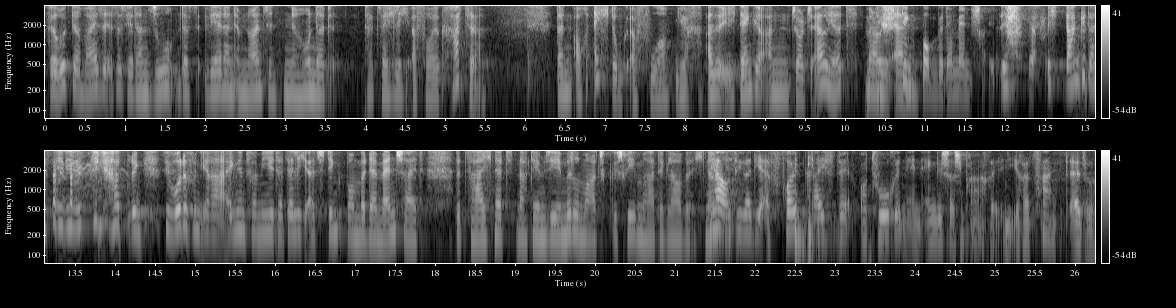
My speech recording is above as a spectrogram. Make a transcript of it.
Verrückterweise ist es ja dann so, dass wer dann im 19. Jahrhundert tatsächlich Erfolg hatte, dann auch Ächtung erfuhr. Ja. Also ich denke an George Eliot, Mary Die Stinkbombe Ann. der Menschheit. Ja, ja, ich danke, dass Sie dieses Zitat bringen. Sie wurde von ihrer eigenen Familie tatsächlich als Stinkbombe der Menschheit bezeichnet, nachdem sie Middlemarch geschrieben hatte, glaube ich. Ne? Ja, und sie war die erfolgreichste Autorin in englischer Sprache in ihrer Zeit. Also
